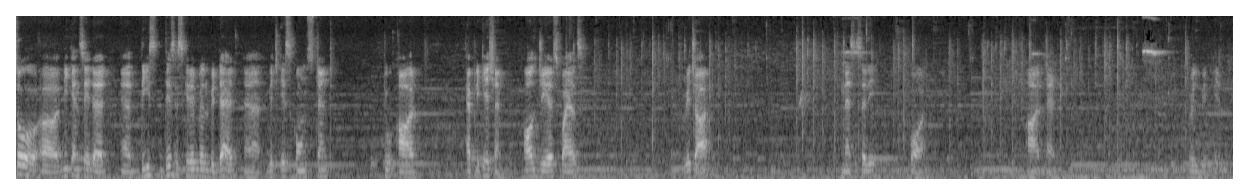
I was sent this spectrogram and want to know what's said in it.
so uh, we can say that uh, these this script will be dead uh, which is constant to our application. All js files which are necessary for our app will be here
